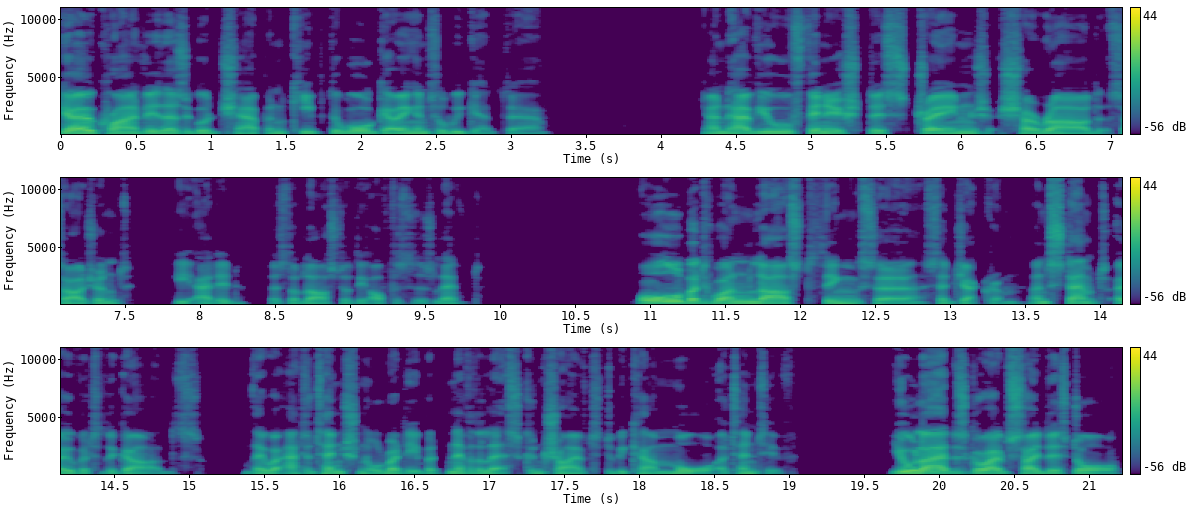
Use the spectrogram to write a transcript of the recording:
Go quietly, there's a good chap, and keep the war going until we get there. And have you finished this strange charade, Sergeant? he added, as the last of the officers left. All but one last thing, sir, said Jackrum, and stamped over to the guards. They were at attention already, but nevertheless contrived to become more attentive. You lads go outside this door,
